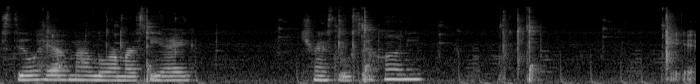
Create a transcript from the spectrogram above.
Still have my Laura Mercier translucent honey. Yeah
